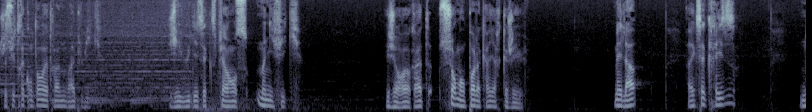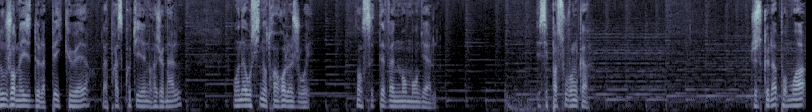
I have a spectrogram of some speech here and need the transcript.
Je suis très content d'être à Nouvelle République. J'ai eu des expériences magnifiques. Et je regrette sûrement pas la carrière que j'ai eue. Mais là, avec cette crise, nous, journalistes de la PQR, la presse quotidienne régionale, on a aussi notre rôle à jouer dans cet événement mondial. Et c'est pas souvent le cas. Jusque-là, pour moi,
